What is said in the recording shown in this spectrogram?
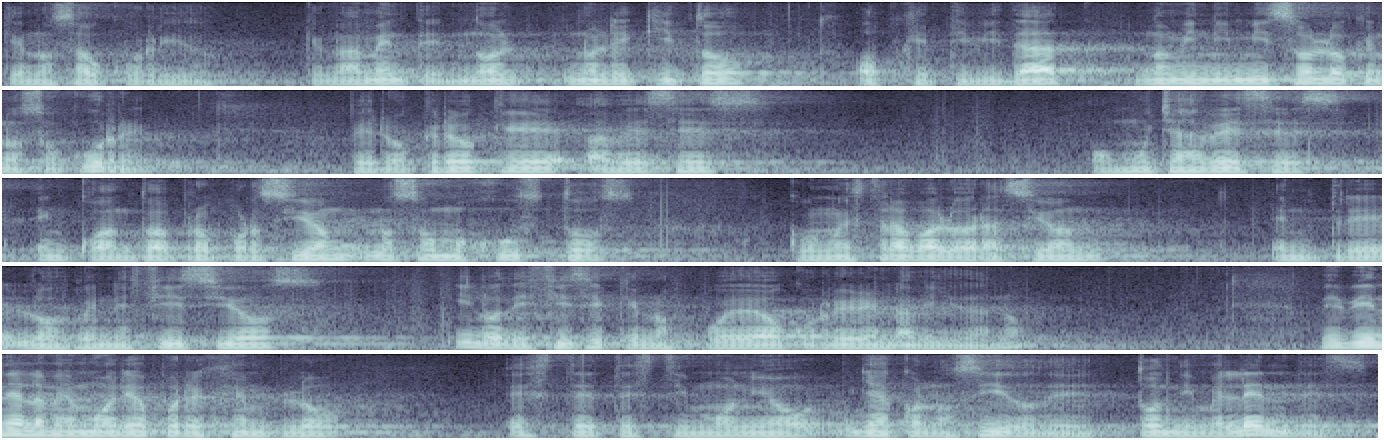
que nos ha ocurrido. Que nuevamente no, no le quito objetividad, no minimizo lo que nos ocurre, pero creo que a veces o muchas veces en cuanto a proporción no somos justos con nuestra valoración entre los beneficios y lo difícil que nos puede ocurrir en la vida. ¿no? Me viene a la memoria, por ejemplo, este testimonio ya conocido de Tony Meléndez.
